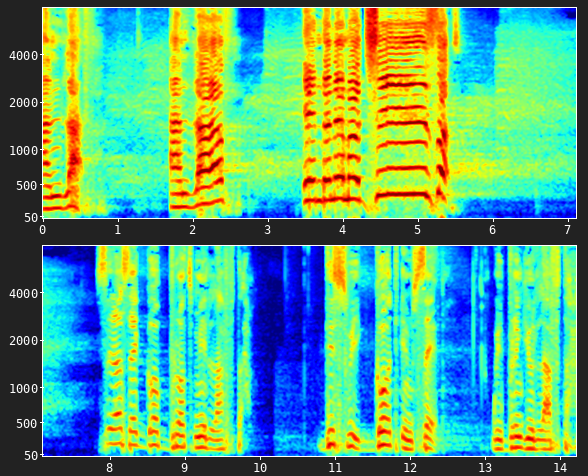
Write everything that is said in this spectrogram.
and laugh and laugh in the name of Jesus. Sarah said, God brought me laughter. This week, God Himself will bring you laughter.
